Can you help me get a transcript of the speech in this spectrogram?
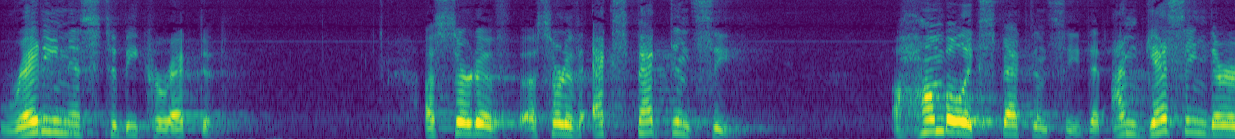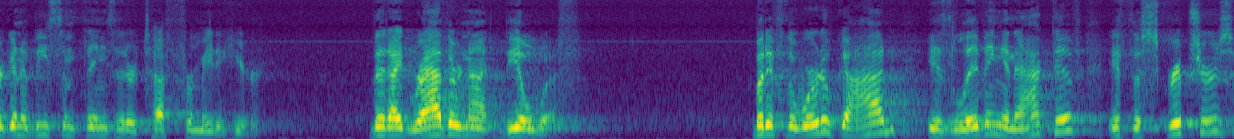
readiness to be corrected, a sort of, a sort of expectancy, a humble expectancy that I'm guessing there are going to be some things that are tough for me to hear, that I'd rather not deal with. But if the Word of God is living and active, if the Scriptures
